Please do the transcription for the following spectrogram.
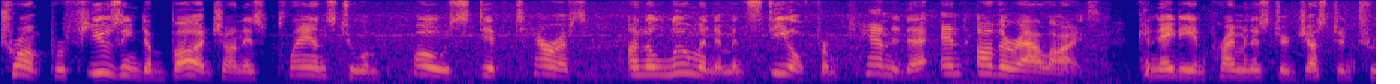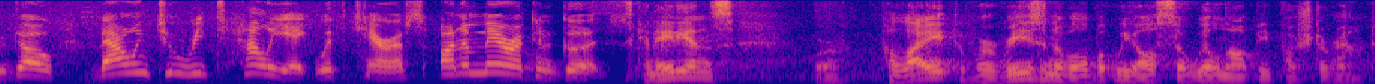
Trump refusing to budge on his plans to impose stiff tariffs on aluminum and steel from Canada and other allies. Canadian Prime Minister Justin Trudeau vowing to retaliate with tariffs on American goods. Canadians were polite, we're reasonable, but we also will not be pushed around.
